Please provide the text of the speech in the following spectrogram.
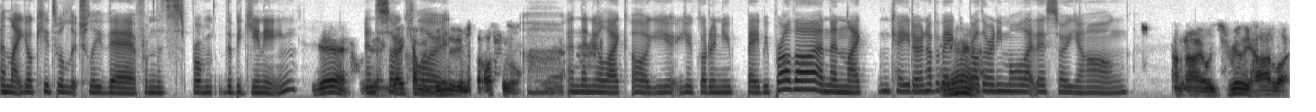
and like your kids were literally there from the from the beginning. yeah. and yeah, so they come and visit him at the hospital. Uh, Yeah. And then you're like, oh, you you've got a new baby brother, and then like, okay, you don't have a baby brother anymore. Like they're so young. I know it was really hard. Like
